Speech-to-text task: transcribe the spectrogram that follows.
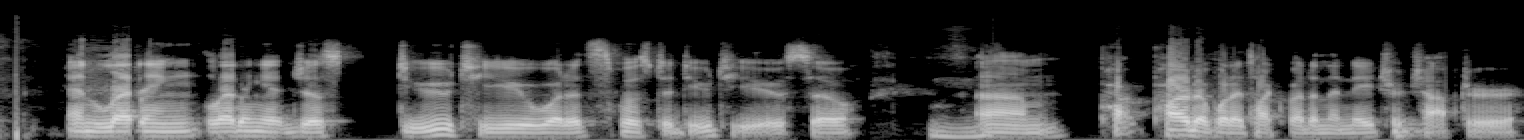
and letting, letting it just do to you what it's supposed to do to you. So, mm-hmm. um, part, part of what I talk about in the nature chapter,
